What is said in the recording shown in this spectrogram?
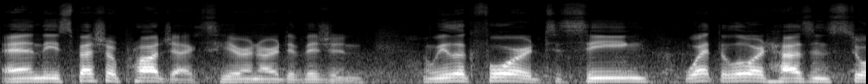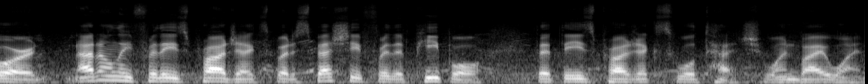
and these special projects here in our division. And we look forward to seeing what the Lord has in store, not only for these projects, but especially for the people that these projects will touch one by one.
